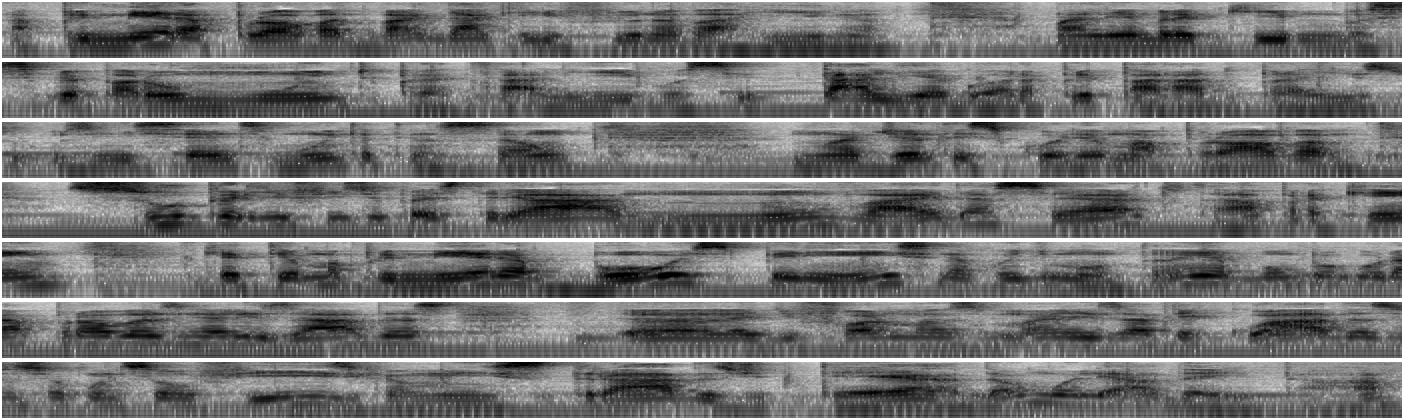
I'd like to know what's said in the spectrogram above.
a primeira prova, vai dar aquele frio na barriga, mas lembra que você se preparou muito para estar ali, você está ali agora preparado para isso. Os iniciantes, muita atenção. Não adianta escolher uma prova super difícil para estrear, não vai dar certo, tá? Para quem quer ter uma primeira boa experiência na corrida de montanha, é bom procurar provas realizadas uh, de formas mais adequadas à sua condição física, em estradas de terra dá uma olhada aí, tá?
